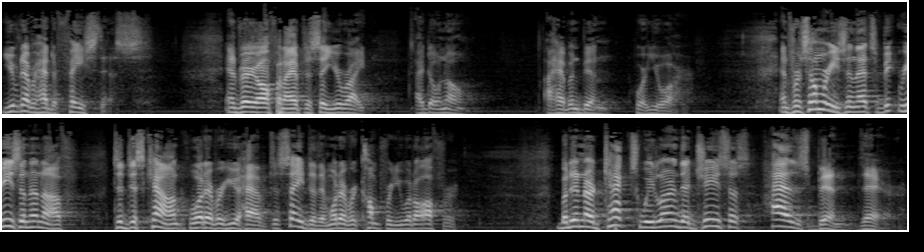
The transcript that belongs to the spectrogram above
You've never had to face this. And very often I have to say, You're right. I don't know. I haven't been where you are. And for some reason, that's reason enough to discount whatever you have to say to them, whatever comfort you would offer. But in our text, we learn that Jesus has been there.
